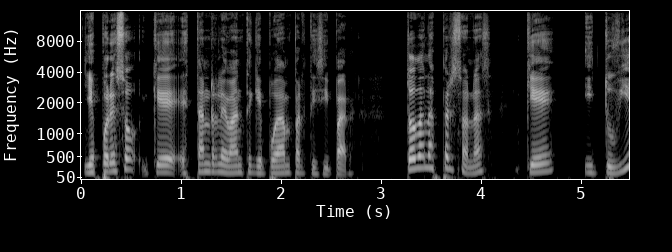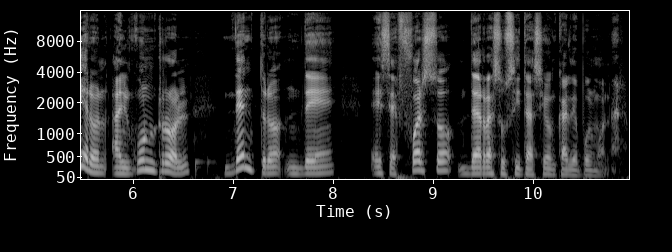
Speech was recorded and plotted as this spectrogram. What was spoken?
Y es por eso que es tan relevante que puedan participar todas las personas que y tuvieron algún rol dentro de ese esfuerzo de resucitación cardiopulmonar.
